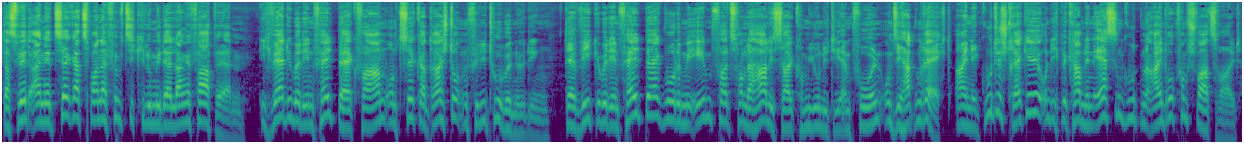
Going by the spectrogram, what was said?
Das wird eine ca. 250 Kilometer lange Fahrt werden. Ich werde über den Feldberg fahren und ca. drei Stunden für die Tour benötigen. Der Weg über den Feldberg wurde mir ebenfalls von der Harleyside Community empfohlen und sie hatten recht. Eine gute Strecke und ich bekam den ersten guten Eindruck vom Schwarzwald.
